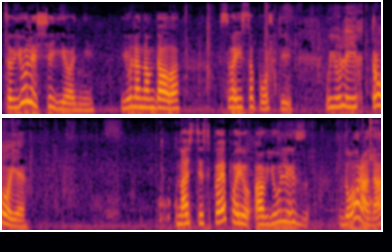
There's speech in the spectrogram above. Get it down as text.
Це в Юлі ще є одні. Юля нам дала свої сапожки. У Юлі їх троє. В Насті з Пепою, а в Юлі з Дора, да?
